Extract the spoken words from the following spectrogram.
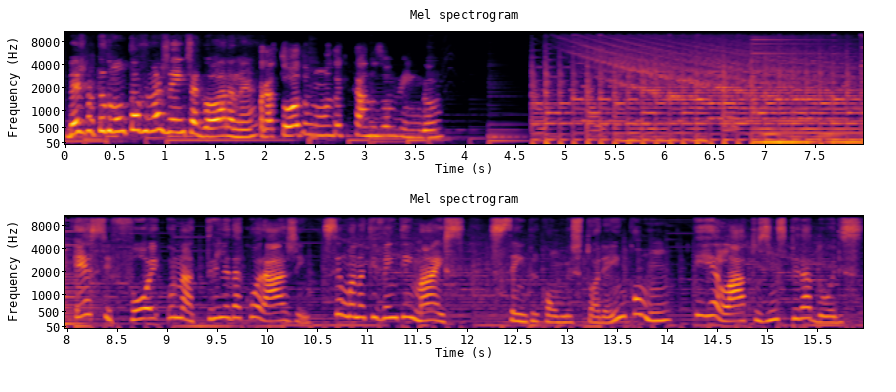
Beijo para todo mundo que tá ouvindo a gente agora, né? Para todo mundo que está nos ouvindo. Esse foi o Na Trilha da Coragem. Semana que vem tem mais, sempre com uma história em comum e relatos inspiradores.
